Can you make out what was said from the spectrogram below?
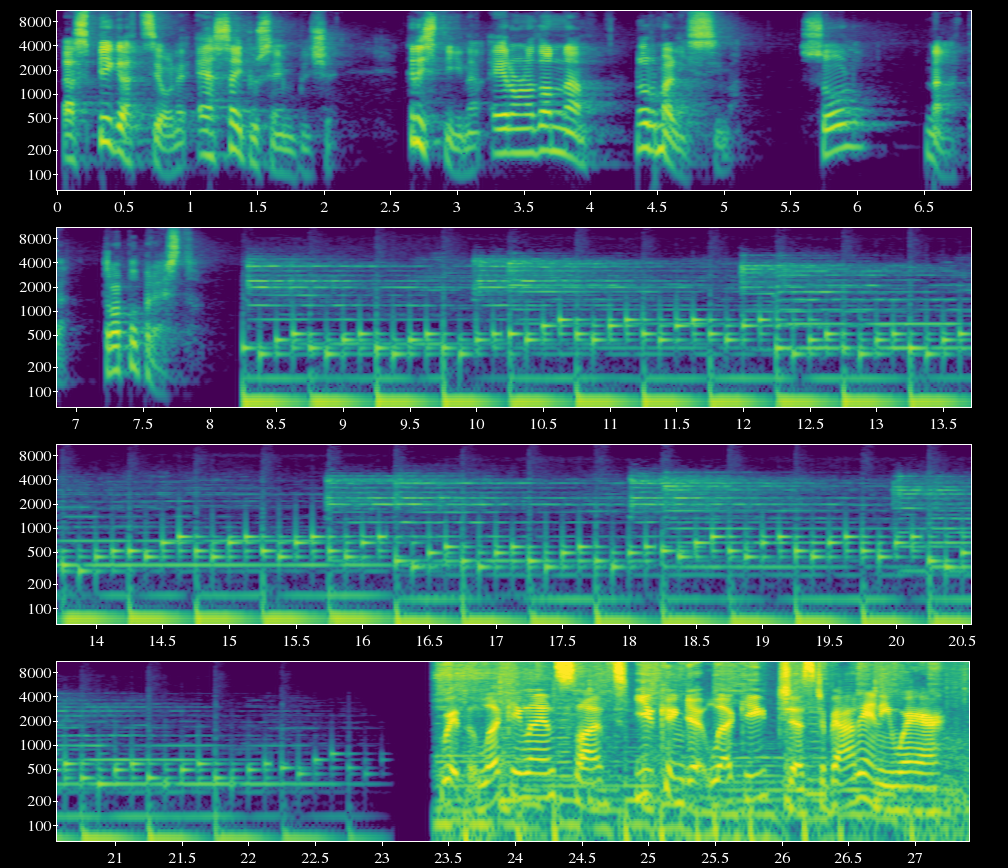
la spiegazione è assai più semplice. Cristina era una donna normalissima, solo nata troppo presto. With the Lucky Land slots, you can get lucky just about anywhere.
